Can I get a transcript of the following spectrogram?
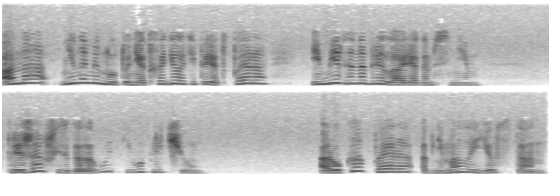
Она ни на минуту не отходила теперь от Пера и медленно брела рядом с ним, прижавшись головой к его плечу. А рука Пера обнимала ее стан.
